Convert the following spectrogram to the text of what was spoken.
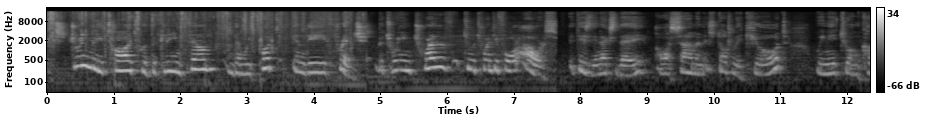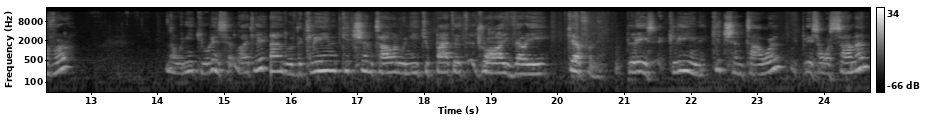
extremely tight with the clean film and then we put in the fridge between 12 to 24 hours. It is the next day, our salmon is totally cured. We need to uncover now we need to rinse it lightly and with the clean kitchen towel we need to pat it dry very carefully. Place a clean kitchen towel, we place our salmon,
